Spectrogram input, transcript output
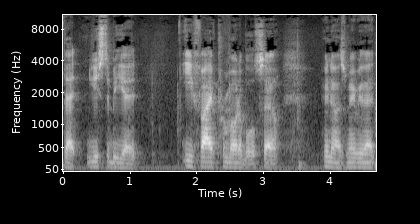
that used to be a E5 promotable, so who knows? Maybe that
